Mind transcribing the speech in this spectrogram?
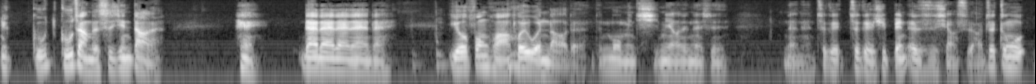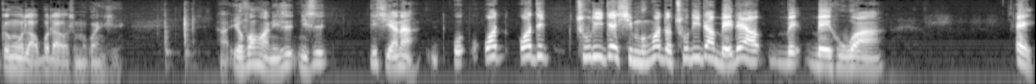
你？鼓鼓掌的时间到了，嘿，来来来来来，游风华辉文老的莫名其妙，真的是，那那，这个这个也去编二十四小时啊，这跟我跟我老不老有什么关系？啊，有方法，你是你是你喜欢哪？我我我的处理这新闻，我都处理掉没掉没没糊啊！哎，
